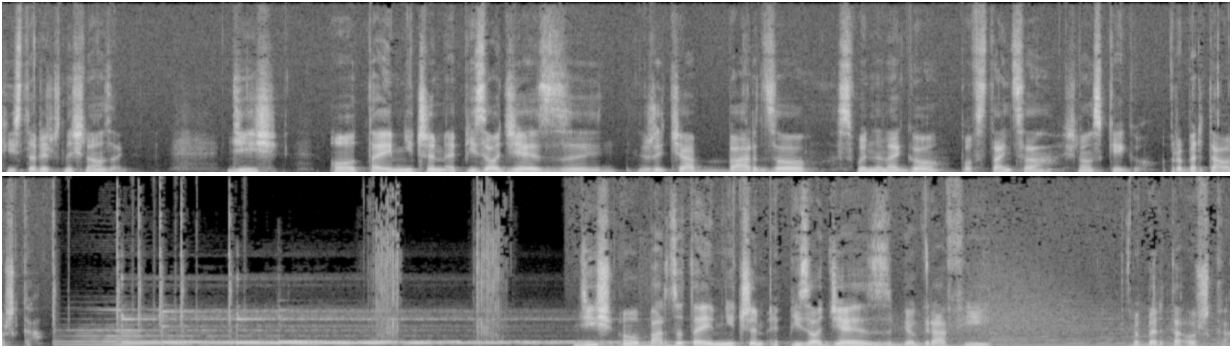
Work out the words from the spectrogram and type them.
Historyczny Ślązak. Dziś o tajemniczym epizodzie z życia bardzo słynnego powstańca śląskiego, Roberta Oszka. Dziś o bardzo tajemniczym epizodzie z biografii Roberta Oszka,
